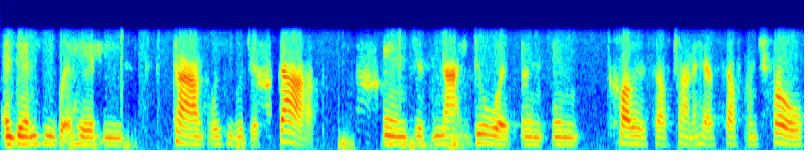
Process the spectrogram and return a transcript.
and then he would have these times where he would just stop and just not do it and and call himself trying to have self control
